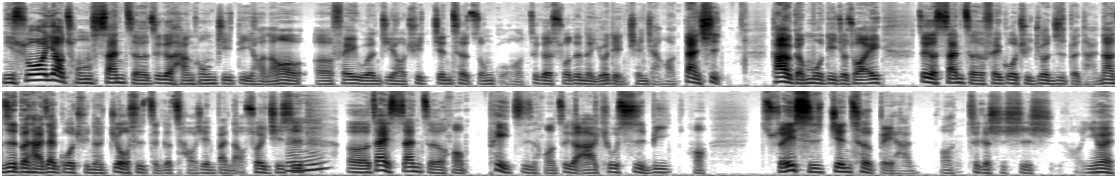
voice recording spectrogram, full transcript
你说要从三泽这个航空基地哈，然后呃，飞无人机哈去监测中国哈，这个说真的有点牵强哈。但是它有个目的，就是说哎。这个三泽飞过去就日本海，那日本海再过去呢，就是整个朝鲜半岛。所以其实，嗯、呃，在三泽哈配置哈这个 RQ 四 B 哈，随时监测北韩哦，这个是事实哈。因为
